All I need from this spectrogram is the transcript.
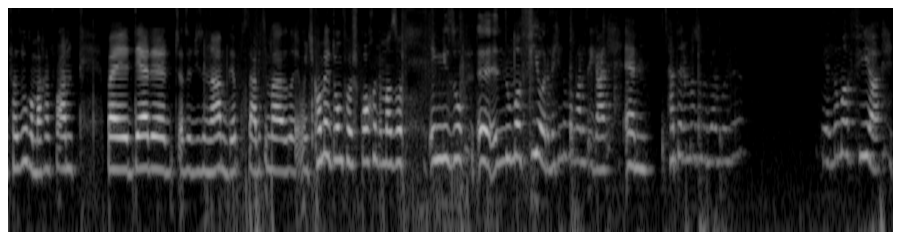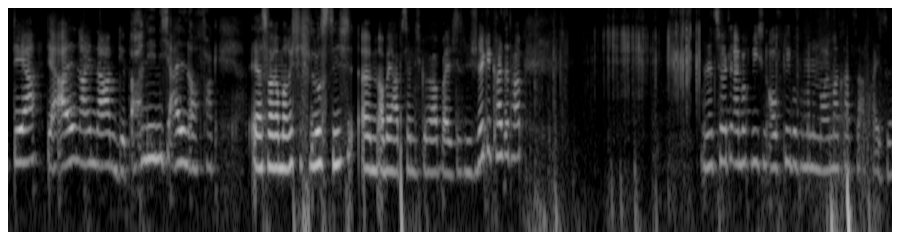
Versuche machen, vor allem bei der, der also diesen Namen gibt. Da habe ich immer so, ich komme mir dumm versprochen, immer so, irgendwie so, äh, Nummer 4 oder welche Nummer war das? Egal. Ähm, hat dann immer so gesagt, ja, Nummer 4, der, der allen einen Namen gibt. Ach nee, nicht allen, oh fuck. Das war immer richtig lustig, ähm, aber ihr habt es ja nicht gehört, weil ich das nicht weggekattet habe. Und jetzt hört ihr einfach, wie ich einen Aufkleber von meiner neuen Matratze abreiße.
